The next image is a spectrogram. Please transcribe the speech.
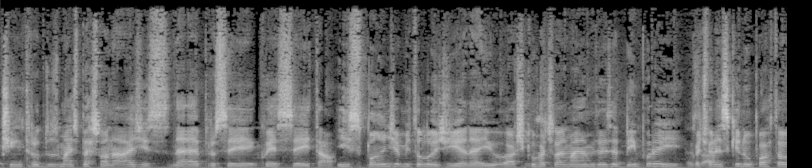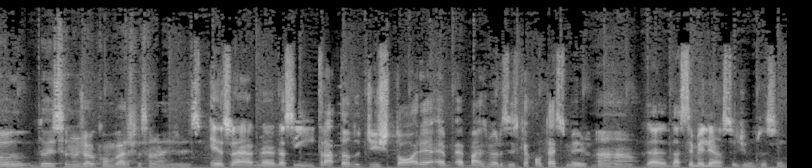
te introduz mais personagens, né, pra você conhecer e tal. E expande a mitologia, né? E eu acho que o Hotline Miami 2 é bem por aí. Com a Exato. diferença que no Portal 2 você não joga com vários personagens. Isso. É, né, assim, tratando de história, é, é mais ou menos isso que acontece mesmo. Aham. Da, da semelhança, digamos assim.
